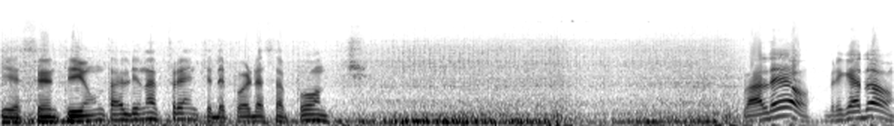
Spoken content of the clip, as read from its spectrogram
E a 101 tá ali na frente, depois dessa ponte. Valeu, brigadão.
